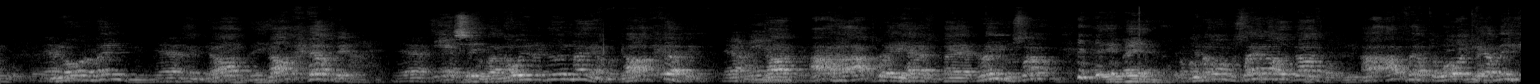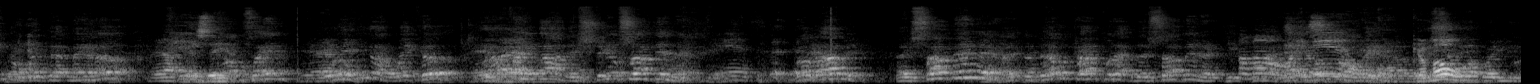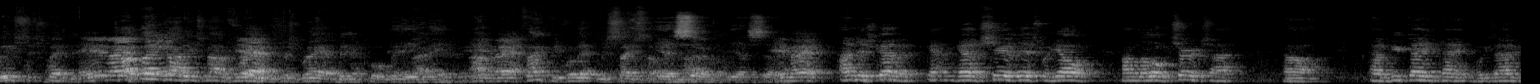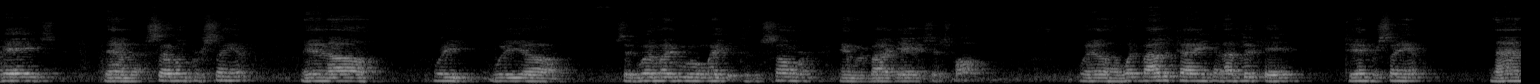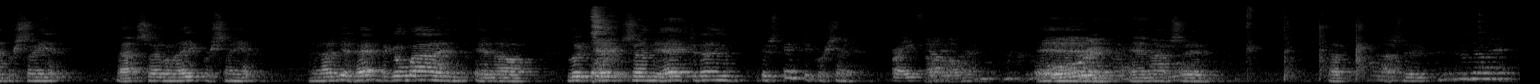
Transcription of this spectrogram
You know what I mean? Yes. And God, God help him. Yes. Yes. See, Because I know he's a good man, but God help him. Yeah. God, I, I pray he has a bad dream or something. amen. You know what I'm saying? I hope God, I, I felt the Lord tell me he's gonna wake that man up. Yeah. Yes, You know what I'm saying? Yeah. Well, we gotta wake up. But I thank God there's still something in there. Yes. Brother Robbie, there's something in there. The devil tried to put out, but there's something in there. Keep Come on, Like that amen. old man. Come on. up Where you least expect it. Amen. I thank God he's not afraid Yeah. of this Brad being pulled in back. Amen. I Amen. Thank you for letting me say something. Yes, sir. tonight. Yes, sir. Amen. I just gotta, gotta, gotta share this with y'all. On the little church, I, uh, had a butane tank, we was out of gas, down to seven percent. And, uh, we, we, uh, said, well, maybe we'll make it to the summer and we'll buy gas this fall. Well, I went by the tank and I looked at it, ten percent, nine percent, about seven, eight percent. And I just happened to go by and, and, uh, looked at it Sunday afternoon, it's fifty percent. Praise God. And, and I said, I, said, who done that?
